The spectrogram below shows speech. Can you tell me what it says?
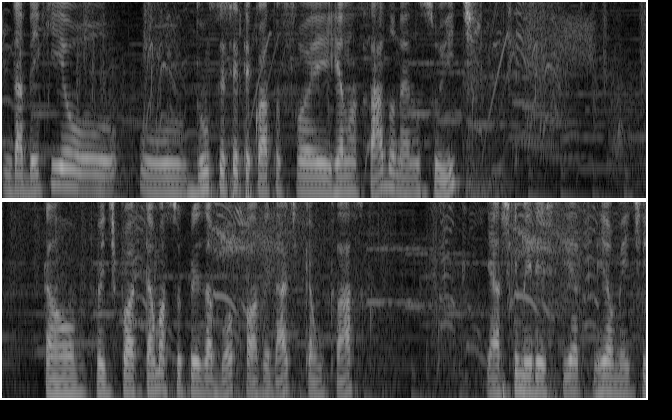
Ainda bem que o, o Doom 64 foi relançado, né, no Switch. Então, foi tipo até uma surpresa boa, pra falar a verdade, porque é um clássico. E acho que merecia realmente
